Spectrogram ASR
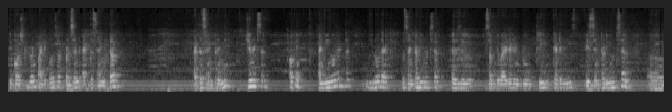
The constituent particles are present at the center at the center in the unit cell okay? And we know that, that we know that the centered unit cell is uh, subdivided into three categories face centered unit cell uh,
